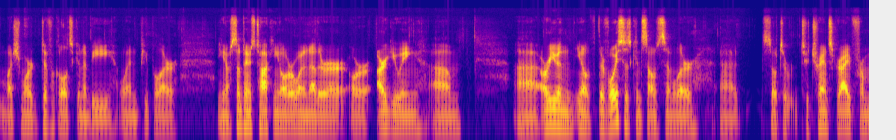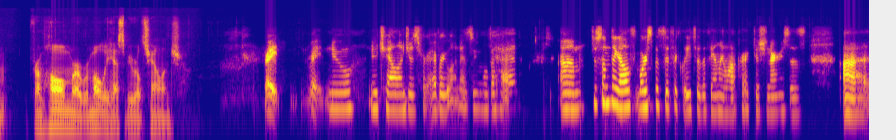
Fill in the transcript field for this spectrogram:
much more difficult it's going to be when people are, you know, sometimes talking over one another or, or arguing, um, uh, or even you know their voices can sound similar. Uh, so to to transcribe from from home or remotely has to be a real challenge. Right, right. New new challenges for everyone as we move ahead. Um, just something else more specifically to the family law practitioners is uh,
